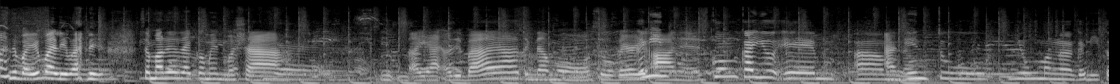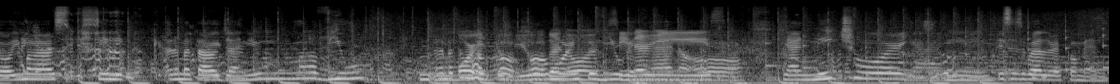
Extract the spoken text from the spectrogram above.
Ano ba yun? Mali-mali. So, marirecommend mo siya. Mm, Ayan, o diba? Tignan mo. So, very I mean, honest. kung kayo eh, um, Ano? into yung mga ganito, yung mga scenic, ano man tawag dyan, yung mga view. Ano ba More tawag? into view, oo, more ganon, into view, sceneries. oo. Yan, nature, yan. Mm. This is well recommended.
